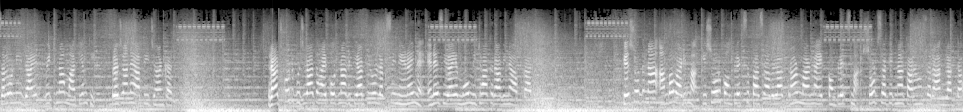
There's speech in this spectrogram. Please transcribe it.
સલોની રાયે ટ્વીટના માધ્યમથી પ્રજાને આપી જાણકારી. રાજકોટ, ગુજરાત હાઈકોર્ટના વિદ્યાર્થીઓ લક્ષી નિર્ણયને એનએસયુઆઈએ મોં મીઠા કરાવીને આવકાર્યો કેશોદના આંબાવાડીમાં કિશોર કોમ્પ્લેક્સ પાસે આવેલા ત્રણ માળના એક કોમ્પ્લેક્સમાં શોર્ટ સર્કિટના કારણોસર આગ લાગતા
